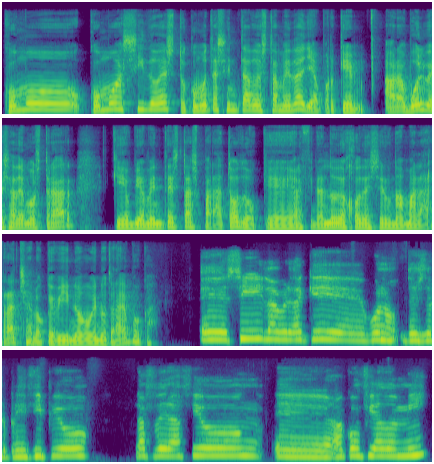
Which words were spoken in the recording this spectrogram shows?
¿Cómo, ¿Cómo ha sido esto? ¿Cómo te ha sentado esta medalla? Porque ahora vuelves a demostrar que obviamente estás para todo, que al final no dejó de ser una mala racha lo que vino en otra época. Eh, sí, la verdad que, bueno, desde el principio la federación eh, ha confiado en mí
